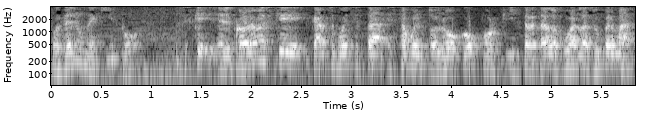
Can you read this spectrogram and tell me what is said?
Pues él un equipo. Es que el problema es que Carson Wentz está, está vuelto loco por, y tratando de jugar la Superman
